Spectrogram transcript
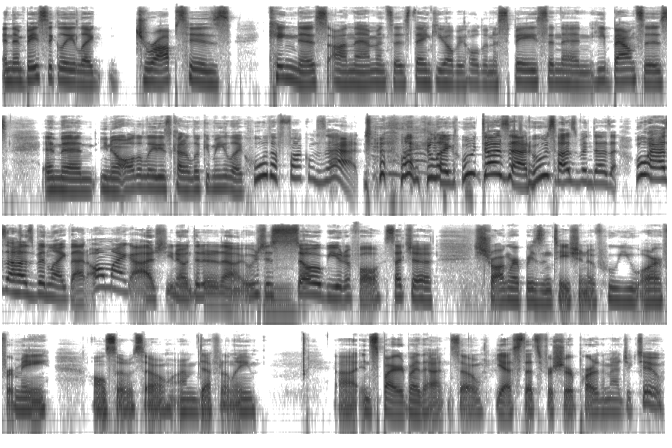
and then basically like drops his kingness on them and says thank you i'll be holding a space and then he bounces. And then you know all the ladies kind of look at me like who the fuck was that? Like like who does that? Whose husband does that? Who has a husband like that? Oh my gosh you know da, da, da, da. it was just Mm. so beautiful. Such a strong representation of who you are for me also. So i'm definitely uh, inspired by that so yes that's for sure part of the magic too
